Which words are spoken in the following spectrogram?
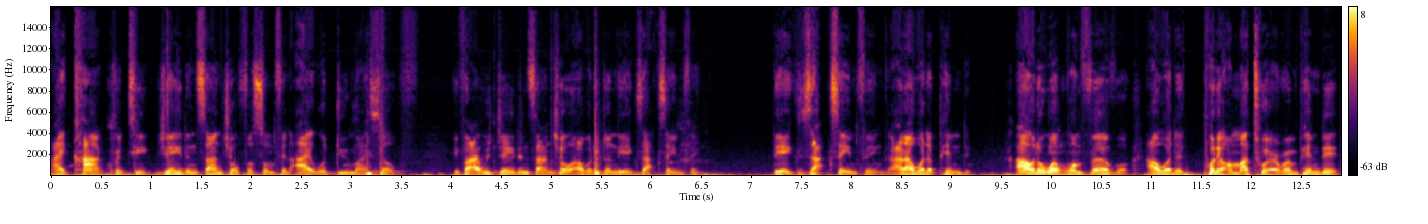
I can't critique Jadon Sancho for something I would do myself. If I was Jadon Sancho, I would have done the exact same thing the exact same thing, and I would have pinned it. I would have went one further. I would have put it on my Twitter and pinned it.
